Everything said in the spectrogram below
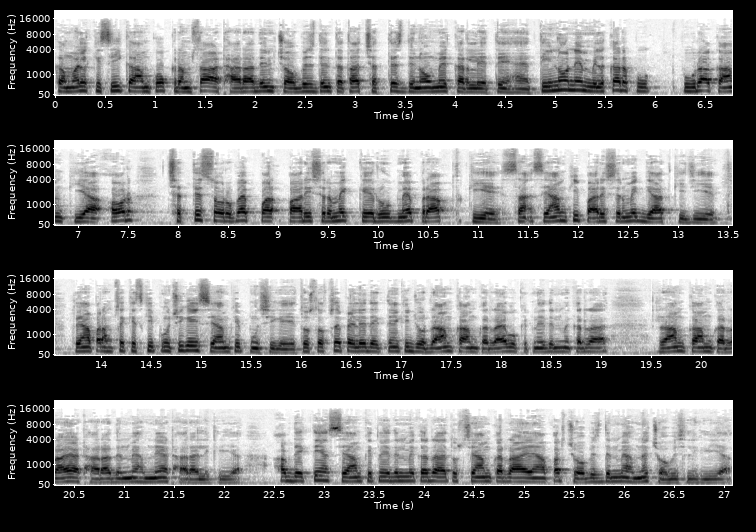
कमल किसी काम को क्रमशः 18 दिन 24 दिन तथा 36 दिनों में कर लेते हैं। तीनों ने मिलकर पूरा काम किया और छत्तीस सौ रुपए पारिश्रमिक के रूप में प्राप्त किए। श्याम की पारिश्रमिक ज्ञात कीजिए। तो यहाँ पर हमसे किसकी पूछी गई? श्याम की पूछी गई। तो सबसे पहले देखते हैं कि जो राम काम कर रहा है, वो कितने दिन में कर रहा है? राम काम कर रहा है अठारह दिन में, हमने अठारह लिख लिया। अब देखते हैं श्याम कितने दिन में कर रहा है। तो श्याम कर रहा है यहाँ पर, चौबीस दिन में हमने चौबीस लिख लिया।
